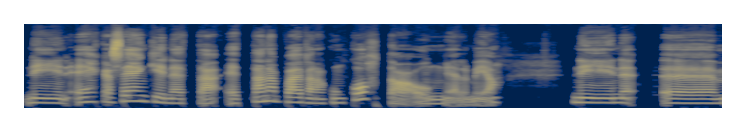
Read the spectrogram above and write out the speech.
niin ehkä senkin, että, että tänä päivänä kun kohtaa ongelmia, niin ähm,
